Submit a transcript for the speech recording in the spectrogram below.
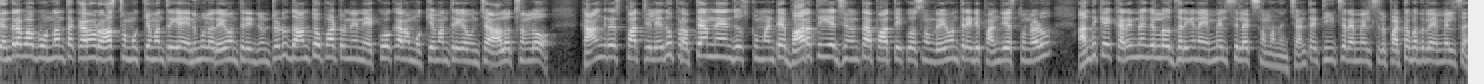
చంద్రబాబు ఉన్నంతకాలం రాష్ట్ర ముఖ్యమంత్రిగా ఎనుముల రేవంత్ రెడ్డి ఉంటాడు. దాంతోపాటు నేను ఎక్కువ కాలం ముఖ్యమంత్రిగా ఉంచే ఆలోచనలో కాంగ్రెస్ పార్టీ లేదు. ప్రత్యామ్నాయం చూసుకోమంటే భారతీయ జనతా పార్టీ కోసం రేవంత్ రెడ్డి పనిచేస్తున్నాడు. అందుకే కరీంనగర్లో జరిగిన ఎమ్మెల్యే ఎమ్మెల్సీలకు సంబంధించి అంటే టీచర్ ఎమ్మెల్సీలు పట్టభద్రుల ఎమ్మెల్సీ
